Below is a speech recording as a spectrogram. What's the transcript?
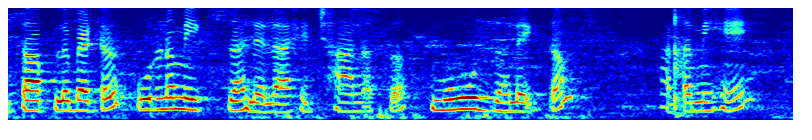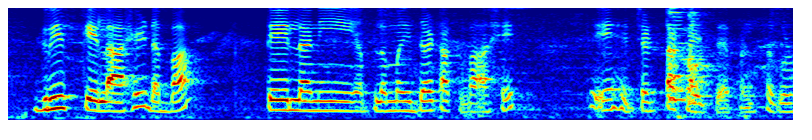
आता आपलं बॅटर पूर्ण मिक्स झालेलं आहे. छान असं स्मूथ झालं एकदम. आता मी हे ग्रीस केला आहे डबा. तेल आणि आपला मैदा टाकला आहे. ते ह्याच्यात टाकायचं आहे आपण सगळं.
